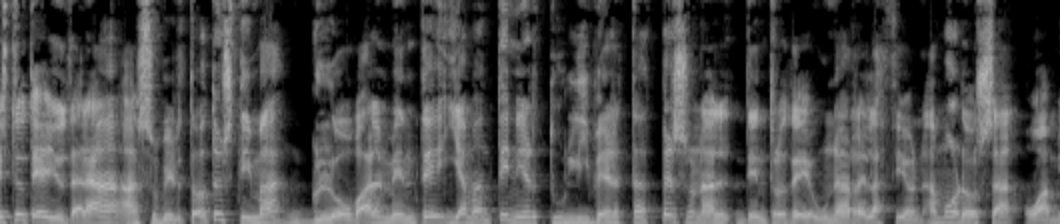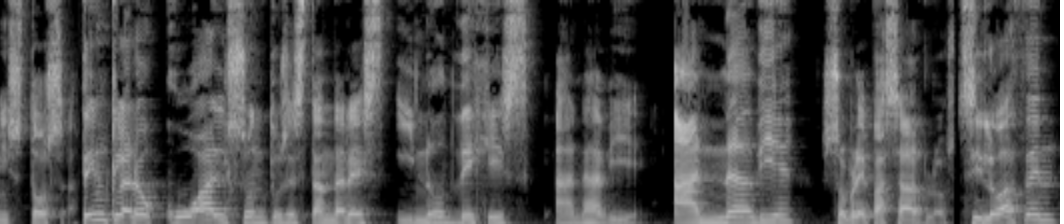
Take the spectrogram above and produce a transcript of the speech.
Esto te ayudará a subir tu autoestima globalmente y a mantener tu libertad personal dentro de una relación amorosa o amistosa. Ten claro cuáles son tus estándares y no dejes a nadie, a nadie sobrepasarlos. Si lo hacen,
